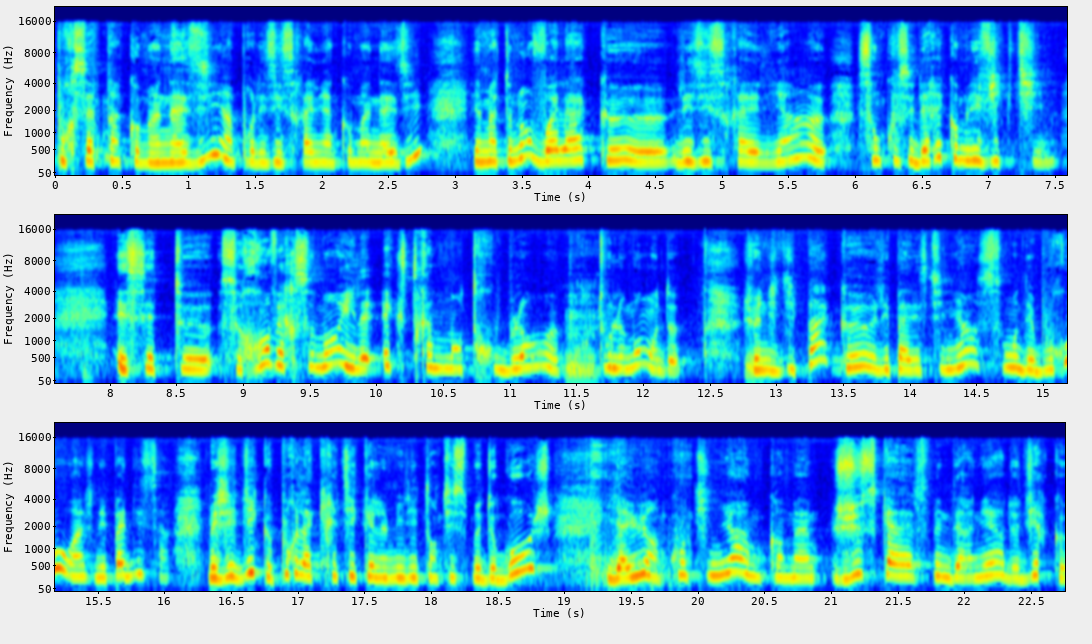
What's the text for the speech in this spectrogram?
pour certains comme un nazi, hein, pour les Israéliens comme un nazi. Et maintenant, voilà que euh, les Israéliens euh, sont considérés comme les victimes. Et cette, ce renversement, il est extrêmement troublant pour mmh. tout le monde. Je ne dis pas que les Palestiniens sont des bourreaux, hein, je n'ai pas dit ça. Mais j'ai dit que pour la critique et le militantisme de gauche, il y a eu un continuum quand même, jusqu'à la semaine dernière, de dire que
